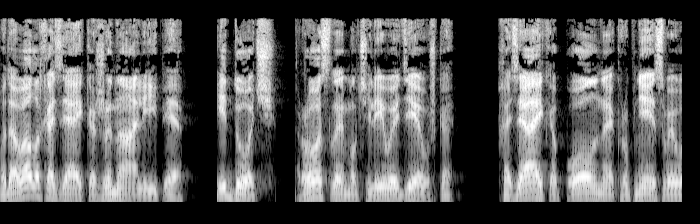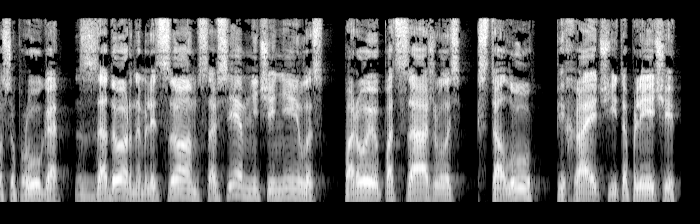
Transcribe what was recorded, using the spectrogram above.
подавала хозяйка, жена Липия, и дочь, рослая молчаливая девушка. Хозяйка, полная, крупнее своего супруга, с задорным лицом, совсем не чинилась, порою подсаживалась к столу, пихая чьи-то плечи,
